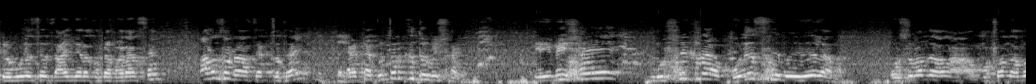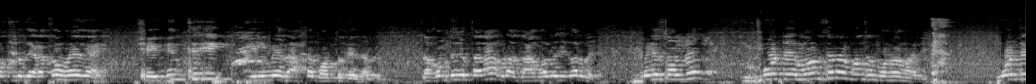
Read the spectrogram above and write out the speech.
কেউ বলেছে যাই এরকম ব্যাপার আছে। আলোচনা আছে এক কথায়। একটা বিতর্কিত বিষয়। এই বিষয়ে মুশ্রিকরা বলেছে বুঝে নিলাম মুসলমানদের মুসলমান অবস্থা যদি এরকম হয়ে যায়, সেই দিন থেকেই ইলমের রাস্তা বন্ধ হয়ে যাবে। যখন থেকে তারা ওরা যা বলে কি করবে। মেনে চলবে। মোটে মরছে না বলছে মহামারী। মোটে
